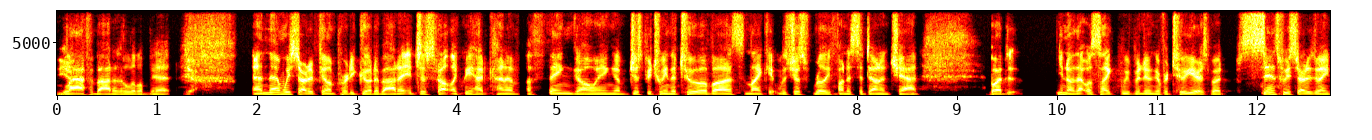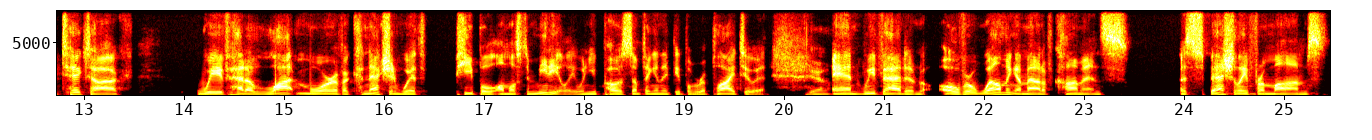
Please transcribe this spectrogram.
Yeah. laugh about it a little bit. Yeah. And then we started feeling pretty good about it. It just felt like we had kind of a thing going of just between the two of us. And like it was just really fun to sit down and chat. But, you know, that was like we've been doing it for two years. But since we started doing TikTok, we've had a lot more of a connection with people almost immediately when you post something and then people reply to it. Yeah. And we've had an overwhelming amount of comments, especially from moms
